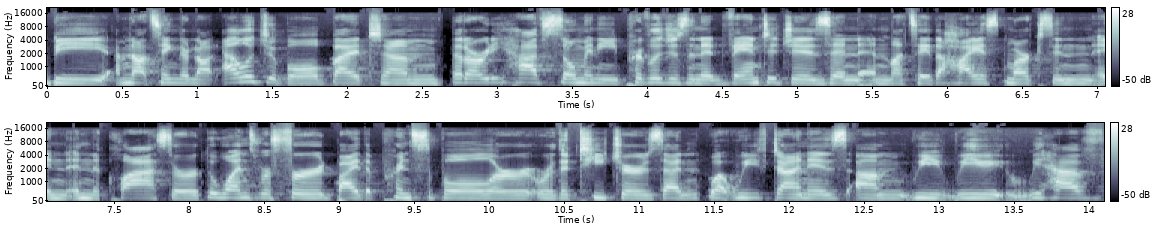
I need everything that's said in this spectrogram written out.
be. I'm not saying they're not eligible, but um, that already have have so many privileges and advantages and, and let's say the highest marks in, in, in the class or the ones referred by the principal or, or the teachers. And what we've done is um, we, we, we have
